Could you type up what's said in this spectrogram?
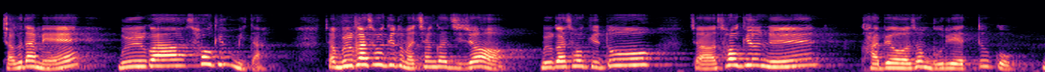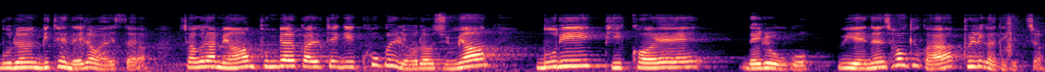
자, 그 다음에 물과 석유입니다. 자, 물과 석유도 마찬가지죠. 물과 석유도 자, 석유는 가벼워서 물 위에 뜨고 물은 밑에 내려와 있어요. 자, 그러면 분별 깔때기 콕을 열어주면 물이 비커에 내려오고 위에는 석유가 분리가 되겠죠.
